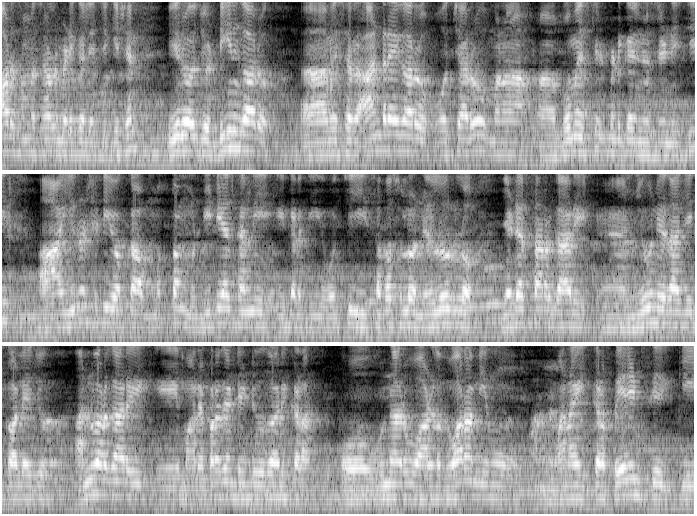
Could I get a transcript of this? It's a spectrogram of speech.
ఆరు సంవత్సరాల మెడికల్ ఎడ్యుకేషన్. ఈరోజు డీన్ గారు మిస్టర్ ఆండ్రే గారు వచ్చారు మన ఆ, స్టేట్ మెడికల్ యూనివర్సిటీ నుంచి. ఆ యూనివర్సిటీ యొక్క మొత్తం డీటెయిల్స్ అన్ని ఇక్కడికి వచ్చి ఈ సదస్సులో నెల్లూరులో జడెస్ఆర్ గారి న్యూ నేతాజీ కాలేజు అన్వర్ గారి మా రిప్రజెంటేటివ్ గారు ఇక్కడ ఉన్నారు. వాళ్ళ ద్వారా మేము మన ఇక్కడ పేరెంట్స్కి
